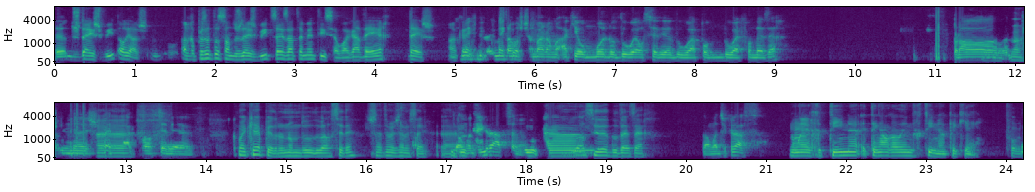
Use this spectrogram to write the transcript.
eh, dos 10 bits, aliás, a representação dos 10 bits é exatamente isso, é o HDR 10. Okay? Como, é, como é que eles chamaram aquele mono do LCD do Apple do iPhone 10R? Pro uh, espetáculo uh, LCD. Como é que é, Pedro, o nome do, do LCD? Já, também já não sei. Uh, Dá uma desgraça, meu. O LCD do 10R. Dá uma desgraça. Não é retina, tem algo além de retina, o que é que é? Fogo,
